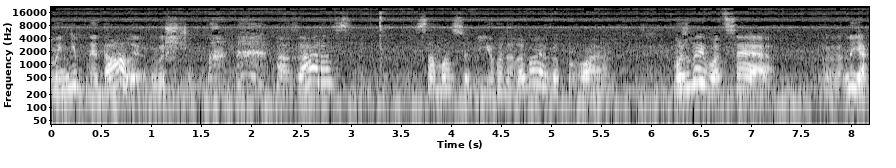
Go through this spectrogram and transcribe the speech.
мені б не дали, ви. А зараз сама собі його наливаю, випиваю. Можливо, це, е, ну як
